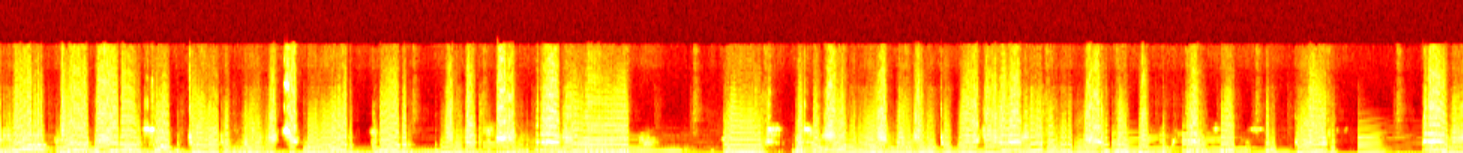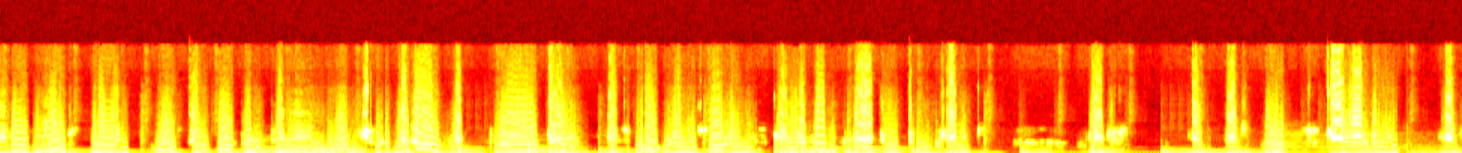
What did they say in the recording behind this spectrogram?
yeah, yeah, there are softwares which do work for industry and uh, uh, someone who is willing to be a designer need a basic sense of software. And uh, most uh, most important thing one should be have with uh, them is problem solving skills and creative thinking. If if this both skill if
